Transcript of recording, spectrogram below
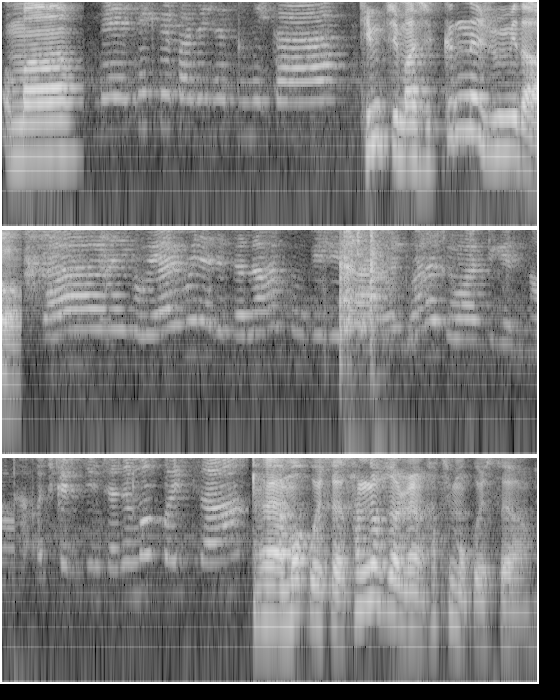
엄마, 네, 택배 받으셨습니까? 김치 맛이 끝내줍니다. 아이고, 외할머니한테 전화 한 통 드리라. 얼마나 좋아하시겠노. 어떻게 지금 저녁 먹고 있어? 네, 먹고 있어요. 삼겹살이랑 같이 먹고 있어요.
